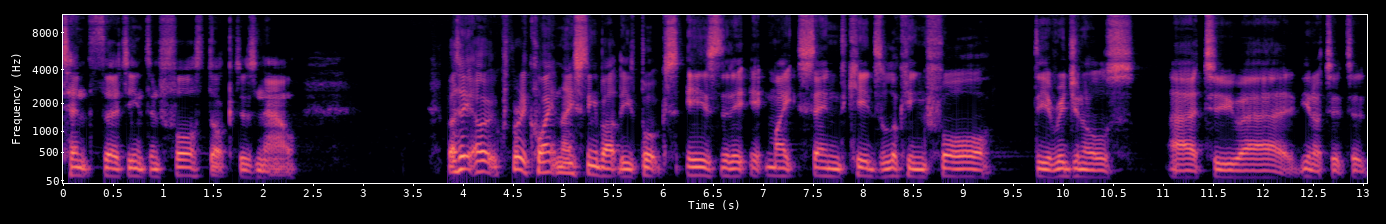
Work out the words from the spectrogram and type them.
tenth, thirteenth, and fourth Doctors now. But I think oh, probably quite a nice thing about these books is that it, it might send kids looking for the originals uh, to uh, you know to, to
